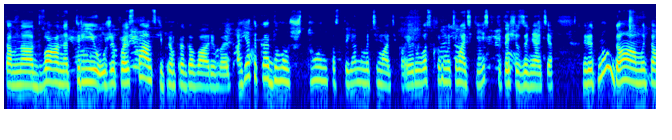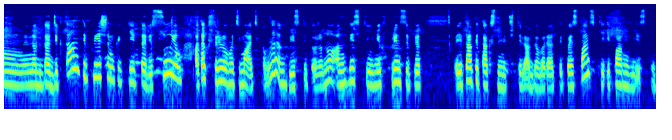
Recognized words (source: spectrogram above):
там на 2, на 3 уже по-испански прям проговаривает. А я такая думаю, что они постоянно математика. Я говорю, у вас кроме математики есть какие-то еще занятия? Говорят, ну да, мы там иногда диктанты пишем какие-то, рисуем, а так все время математика. Ну и английский тоже. Но английский у них, в принципе, и так, и так с ними учителя говорят, и по-испански, и по-английски.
